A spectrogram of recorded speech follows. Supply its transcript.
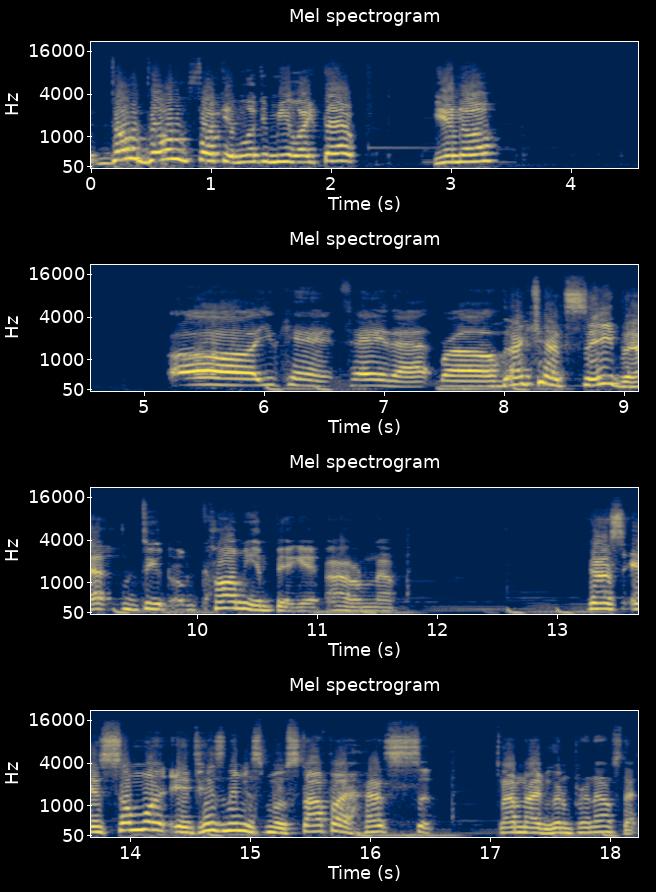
don't don't fucking look at me like that. You know, Oh, you can't say that, bro. I can't say that, dude. Call me a bigot. I don't know. Because if someone, if his name is Mustafa has, I'm not even gonna pronounce that.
